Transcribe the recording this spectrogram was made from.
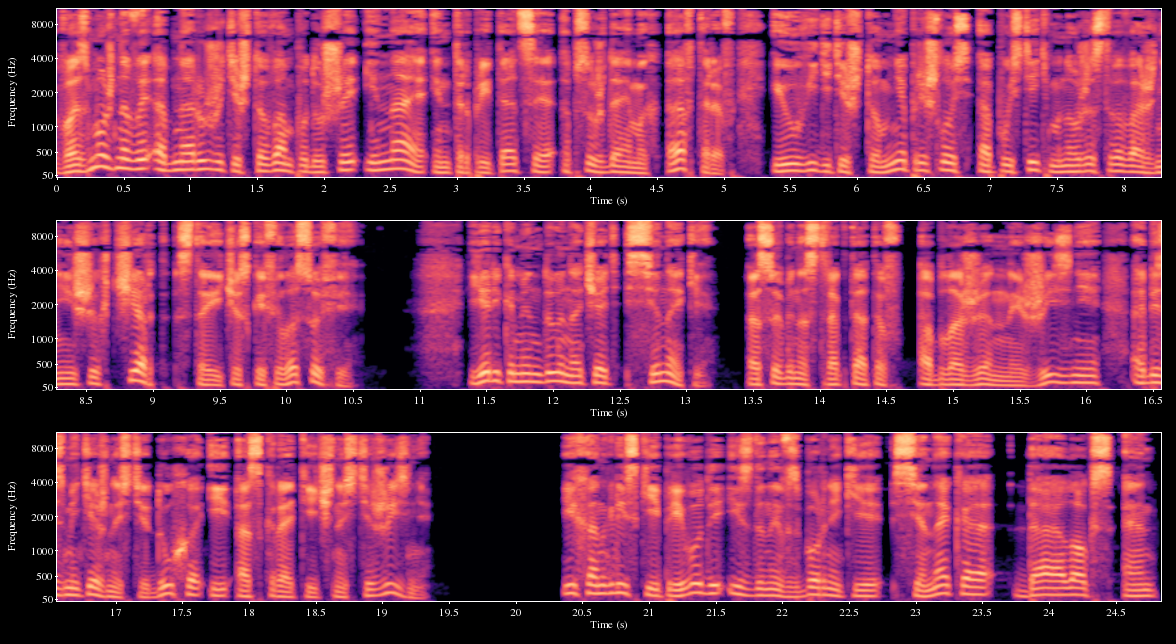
Возможно, вы обнаружите, что вам по душе иная интерпретация обсуждаемых авторов и увидите, что мне пришлось опустить множество важнейших черт стоической философии. Я рекомендую начать с Сенеки, особенно с трактатов о блаженной жизни, о безмятежности духа и о скоротечности жизни. Их английские переводы изданы в сборнике Сенека Dialogues and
